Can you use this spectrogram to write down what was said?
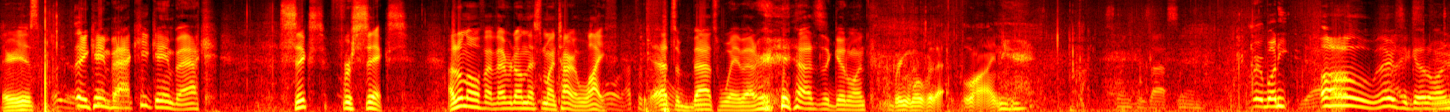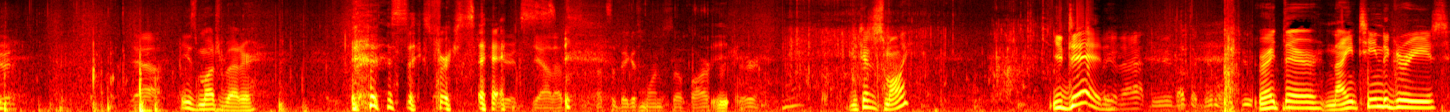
There he is. They came back, he came back. Six for six. I don't know if I've ever done this in my entire life. Oh, that's a Yeah, that's a, that's way better. that's a good one. Bring him over that line here. Swing his ass in. Everybody. Yeah. Oh, there's a Nice, good one. dude. Yeah, He's much better. Six for dude. six. Yeah, that's that's the biggest one so far for Yeah. sure. You catch a smallie? You Look at did. that, dude. That's a good one too. Right there, 19 degrees,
